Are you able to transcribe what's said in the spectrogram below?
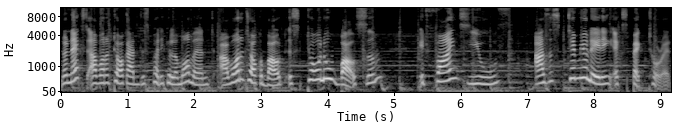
Now, next, I want to talk at this particular moment, I want to talk about is tolu balsam. It finds use as a stimulating expectorant.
